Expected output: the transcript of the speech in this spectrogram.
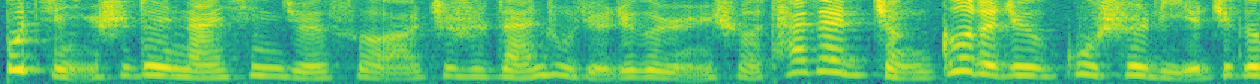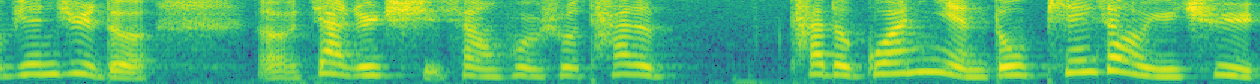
不仅是对男性角色啊，就是男主角这个人设，他在整个的这个故事里，这个编剧的呃价值取向或者说他的。他的观念都偏向于去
